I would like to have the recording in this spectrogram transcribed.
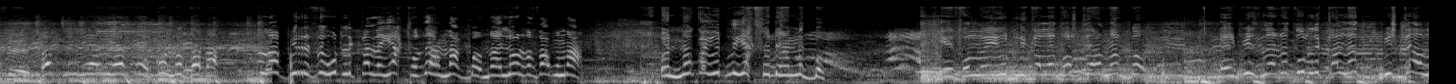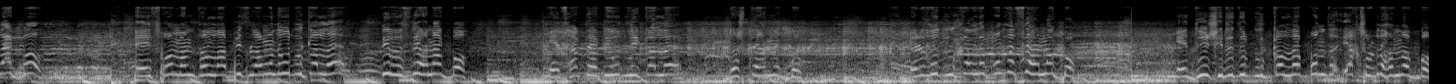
আছে। সব সিনিয়রই আছে, কোনো বাবা তোরা ফিরেছে উঠলে কালে একশো দেহ নাকবো নাইলে ওরা যাব না। ওই নৌকায় উঠলে একশো দেহ নাকবো এই জন্য উঠলে কালে দশ দেহ নাকবো এই বিছলাটা তুললে কালে বিশ দেহ লাগবো। এই সমান চাল্লা বিছলা মধ্যে উঠলে কালে তিরিশ দেহ নাকবো এই থাকতে থাকতে উঠলে কালে দশ দেহ নাকবো এটা উঠলে কালে পঞ্চাশ দেহ নাকবো এই দুই সিঁড়ি উঠলে কালে পঞ্চাশ, একশো দেহ নাকবো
